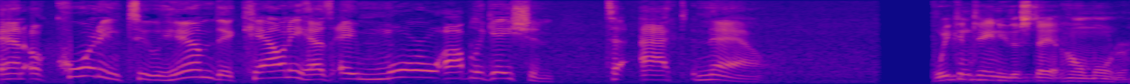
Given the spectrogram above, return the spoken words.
and according to him, the county has a moral obligation to act now. We continue the stay-at-home order,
